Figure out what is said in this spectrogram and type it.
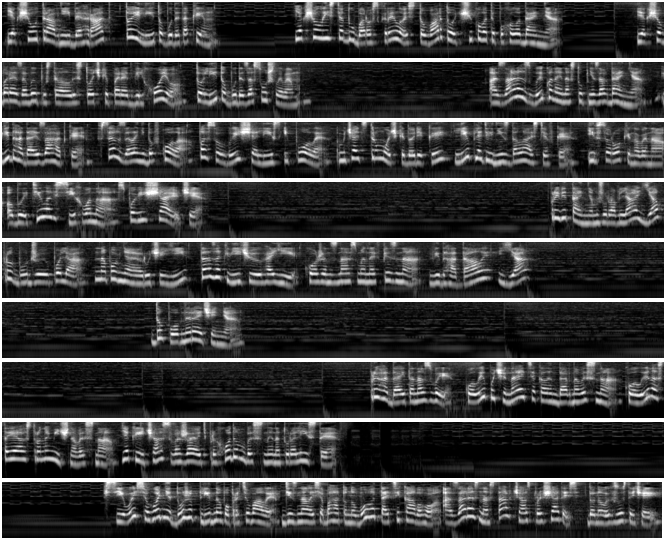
Якщо у травні йде град, то і літо буде таким. Якщо листя дуба розкрилось, то варто очікувати похолодання. Якщо береза випустила листочки перед вільхою, то літо буде засушливим. А зараз виконай наступні завдання. Відгадай загадки. Все в зелені довкола, пасовища, ліс і поле. Мчать струмочки до ріки, ліплять гнізда ластівки. І в сороки новина облетіла всіх вона, сповіщаючи. Привітанням журавля я пробуджую поля, наповняю ручаї та заквічую гаї. Кожен з нас мене впізна. Відгадали я. Доповне речення. Пригадай та назви, коли починається календарна весна, коли настає астрономічна весна, який час вважають приходом весни натуралісти. Всі ви сьогодні дуже плідно попрацювали, дізналися багато нового та цікавого. А зараз настав час прощатись. До нових зустрічей!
